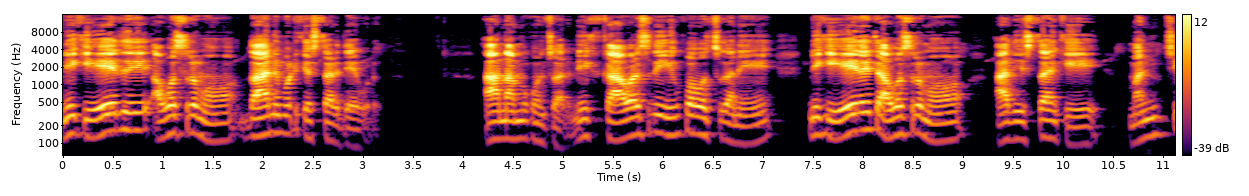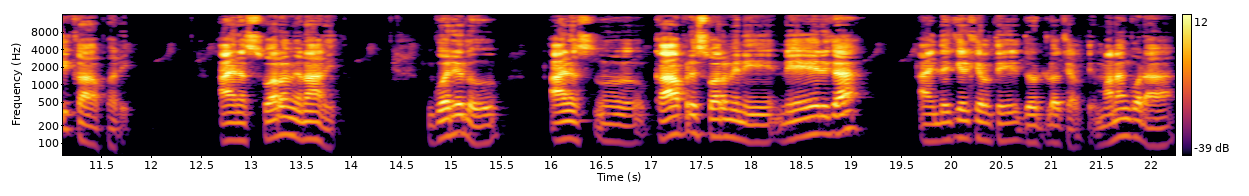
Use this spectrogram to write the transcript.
నీకు ఏది అవసరమో దాన్ని మటుకు ఇస్తాడు దేవుడు. ఆ నమ్మకం ఉంచాలి నీకు కావాల్సినవి ఇవ్వకపోవచ్చు కానీ నీకు ఏదైతే అవసరమో అది ఇస్తానికి మంచి కాపరి. ఆయన స్వరం వినాలి. గొర్రెలు ఆయన కాపరి స్వరం విని నేరుగా ఆయన దగ్గరికి వెళ్తాయి దొడ్లోకి వెళ్తాయి మనం కూడా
